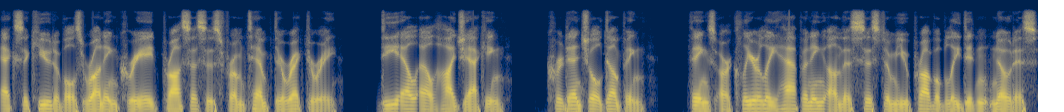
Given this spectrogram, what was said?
executables running create processes from temp directory, DLL hijacking, credential dumping, things are clearly happening on this system you probably didn't notice,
